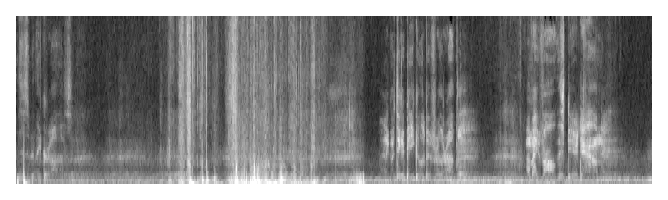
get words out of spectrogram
This is where they cross. I'm gonna go take a peek a little bit further up. I might follow this deer down.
